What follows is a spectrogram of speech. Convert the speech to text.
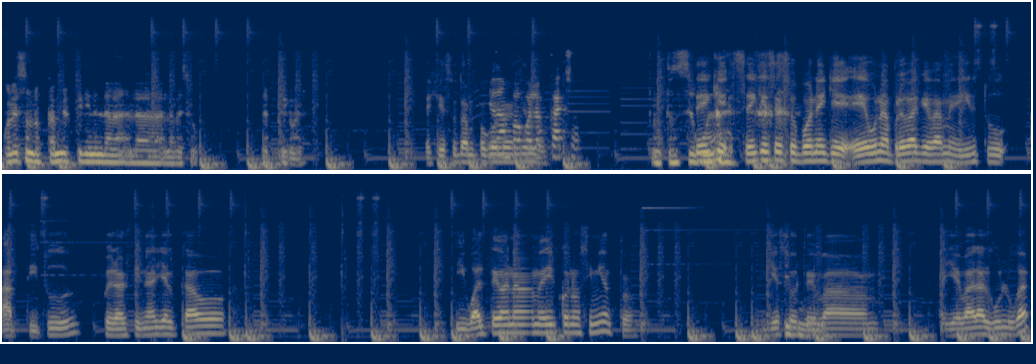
cuáles son los cambios que tiene la, la, la PSU? Explícame. Es que eso tampoco Yo tampoco los cacho. Entonces, Sé que, sé que se supone que es una prueba que va a medir tu aptitud, pero al final y al cabo igual te van a medir conocimiento. Y eso Sí, te pues. va a llevar a algún lugar,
